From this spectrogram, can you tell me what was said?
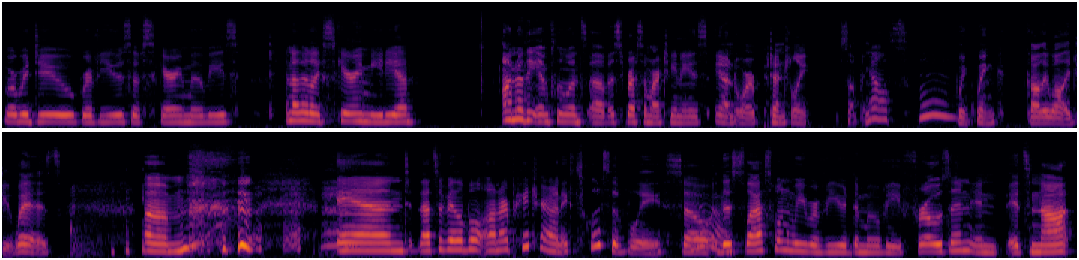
where we do reviews of scary movies and other like scary media under the influence of espresso martinis and or potentially something else. Hmm. Wink, wink. Golly Wolly Gee Whiz. um, and that's available on our Patreon exclusively. So Yeah. this last one we reviewed the movie Frozen, and it's not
